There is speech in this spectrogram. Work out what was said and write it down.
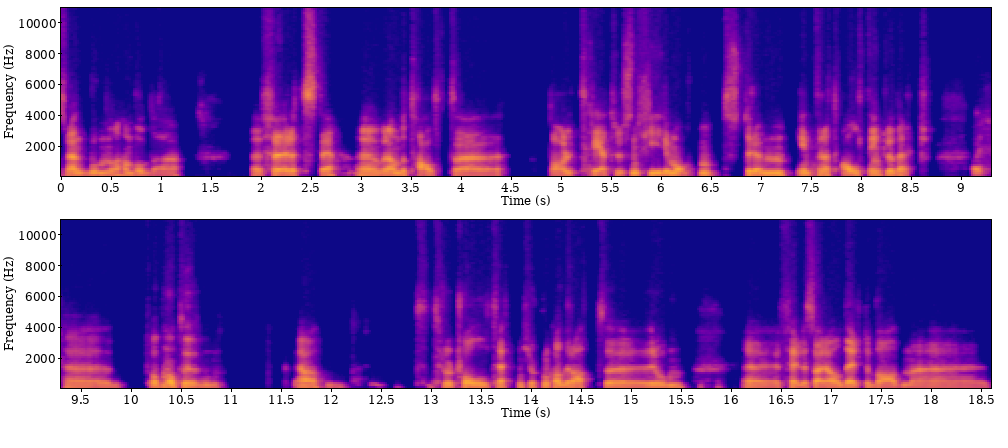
som er en med nå. Han bodde før et sted hvor han betalte det var 3004 i måneden. Strøm, internett, alt inkludert. Eh, og på en måte ja, tror 12-13-14 kvadratrom. Uh, fellesareal, delte bad med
